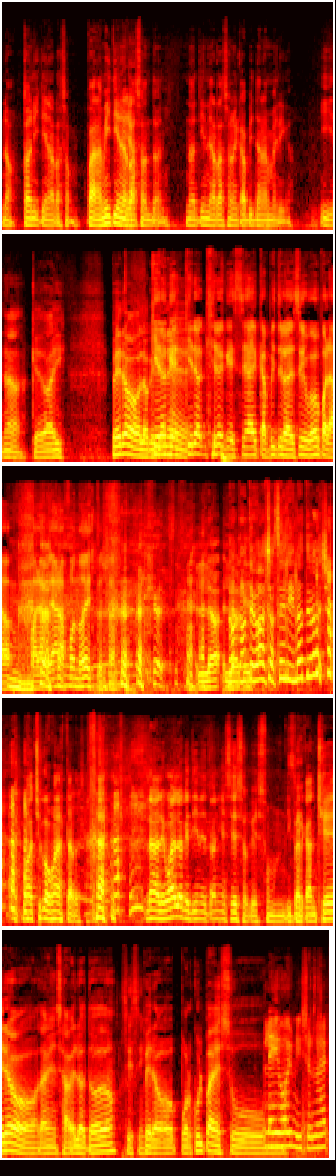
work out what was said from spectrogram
no, Tony tiene razón. Para mí tiene razón Tony, no tiene razón el Capitán América. Y nada, quedó ahí. Pero lo que Quiero, tiene... que, quiero, quiero que sea el capítulo de Civil War para, para hablar a fondo de esto ya. lo- No, lo no que- te vayas, Eli, no te vayas. Bueno, chicos, buenas tardes. no, al igual lo que tiene Tony es eso, que es un hipercanchero, también sabelo todo, Sí, sí. pero por culpa de su... Playboy millonario.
